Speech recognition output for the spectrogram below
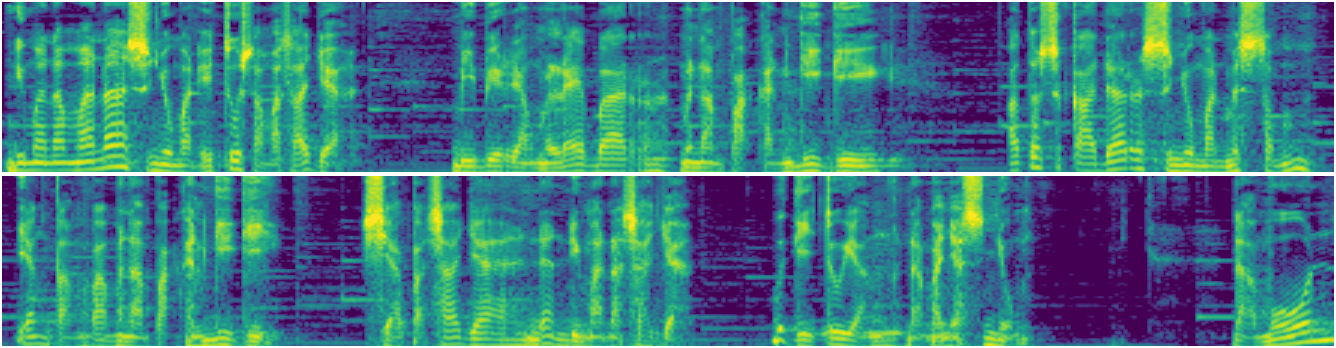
di mana-mana senyuman itu sama saja. Bibir yang melebar, menampakkan gigi, atau sekadar senyuman mesem yang tanpa menampakkan gigi. Siapa saja dan di mana saja. Begitu yang namanya senyum. Namun,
